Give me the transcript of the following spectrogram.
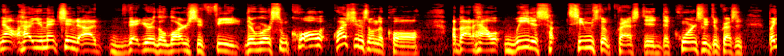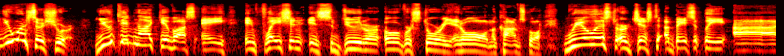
Now, how you mentioned uh, that you're the largest in feed, there were some call, questions on the call about how wheat is, seems to have crested, the corn seems to have crested, but you weren't so sure. You did not give us a inflation is subdued or over story at all in the conference call. Realist or just a basically uh,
